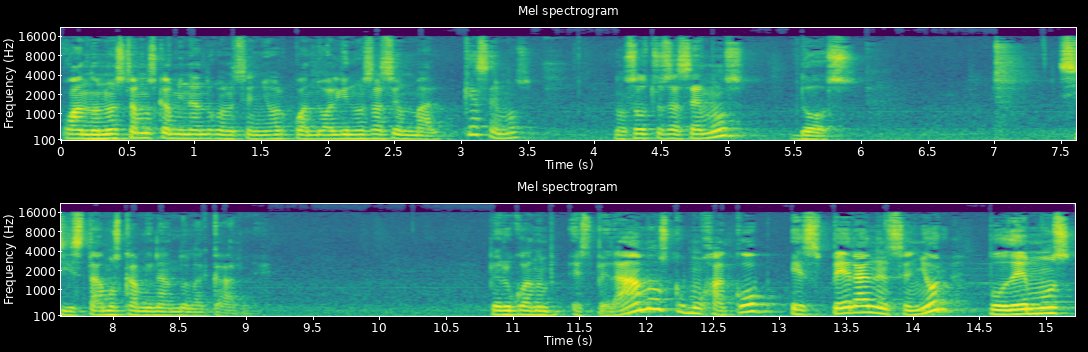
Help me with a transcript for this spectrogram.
cuando no estamos caminando con el Señor, cuando alguien nos hace un mal? ¿Qué hacemos? Nosotros hacemos dos si estamos caminando la carne. Pero cuando esperamos como Jacob espera en el Señor, podemos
